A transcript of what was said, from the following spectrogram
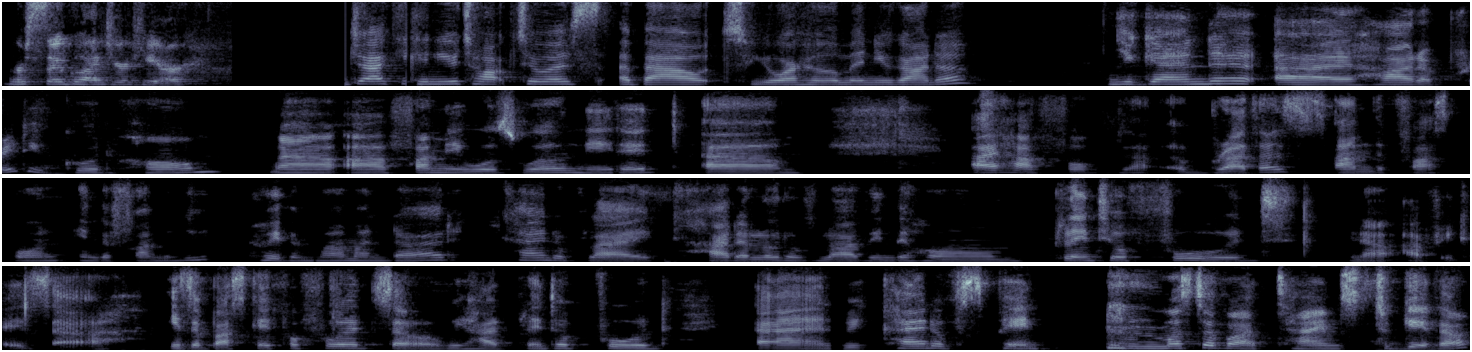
We're so glad you're here. Jackie, can you talk to us about your home in Uganda? Uganda, I had a pretty good home. Uh, our family was well needed. Um, I have four brothers. I'm the firstborn in the family with a mom and dad. Kind of like had a lot of love in the home, plenty of food. You know, Africa is a is a basket for food, so we had plenty of food, and we kind of spent most of our times together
